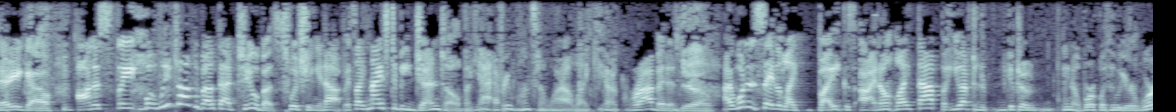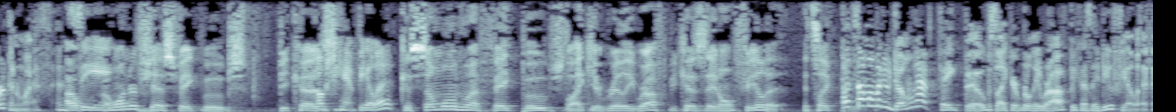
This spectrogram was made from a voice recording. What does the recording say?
There you go. Honestly, well, we talked about that too, about switching it up. It's like nice to be gentle, but yeah, every once in a while, like you gotta grab it. And Yeah. I wouldn't say to like bite because I don't like that, but you have to you have to you know work with who you're working with and I, see. I wonder if she has fake boobs because. oh, she can't feel it. Because some women who have fake boobs like it really rough because they don't feel it. It's like But some women who don't have fake boobs like it really rough because they do feel it.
